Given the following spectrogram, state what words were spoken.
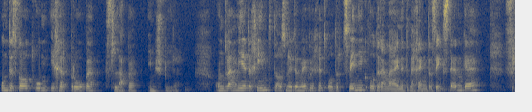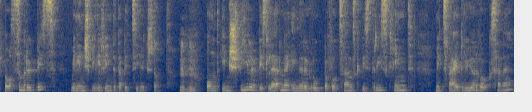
Und es geht um, ich erprobe das Leben im Spiel. Und wenn wir dem Kind das nicht ermöglichen oder zu wenig oder auch meinen, wir können das extern geben, verpassen wir etwas, weil im Spiel findet eine Beziehung statt. Mhm. Und im Spiel etwas lernen in einer Gruppe von 20 bis 30 Kindern mit zwei, drei Erwachsenen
